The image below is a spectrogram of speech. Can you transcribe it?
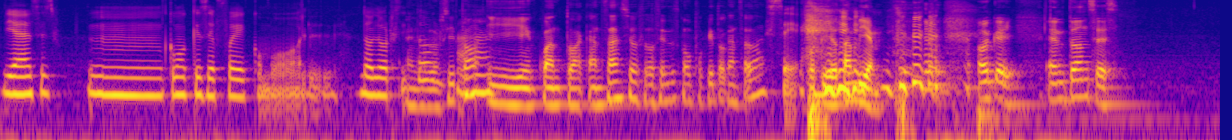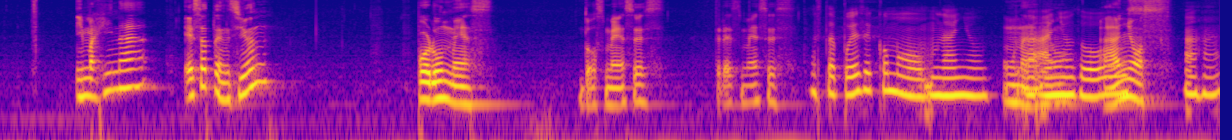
Ya se, mm, como que se fue como el dolorcito. El dolorcito. Ajá. Y en cuanto a cansancio, ¿lo sientes como un poquito cansada? Sí. Porque yo también. ok, entonces, imagina esa tensión por un mes, dos meses, tres meses, Hasta puede ser como un año. un a- año, dos. años. Ajá.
